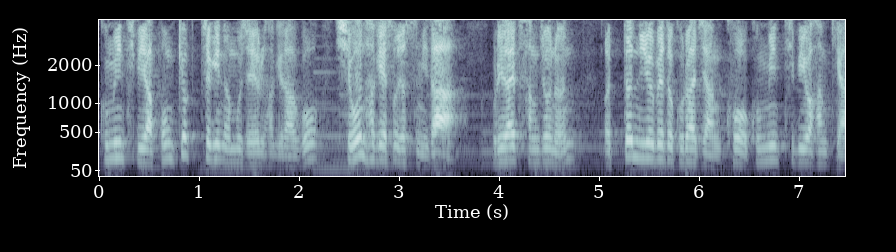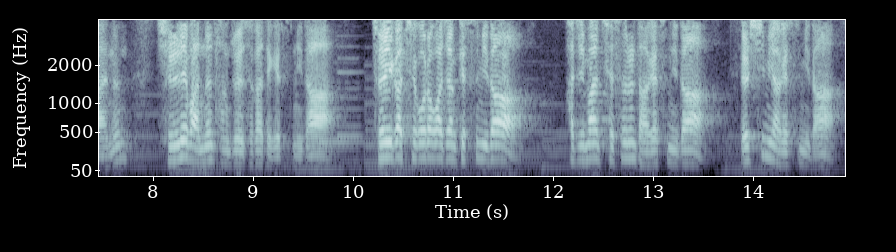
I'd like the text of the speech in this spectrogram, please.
국민TV와 본격적인 업무 제휴를 하기로 시원하게 쏘셨습니다. 우리 라이프 상조는 어떤 위협에도 굴하지 않고 국민TV와 함께하는 신뢰받는 상조회사가 되겠습니다. 저희가 최고라고 하지 않겠습니다. 하지만 최선을 다하겠습니다. 열심히 하겠습니다.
